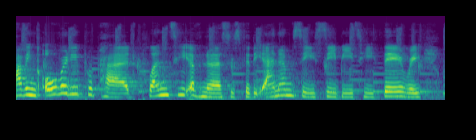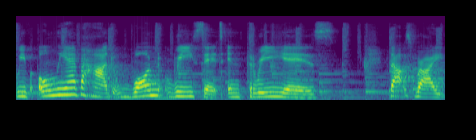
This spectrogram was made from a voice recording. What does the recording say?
Having already prepared plenty of nurses for the NMC CBT theory, we've only ever had one resit in three years. That's right,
